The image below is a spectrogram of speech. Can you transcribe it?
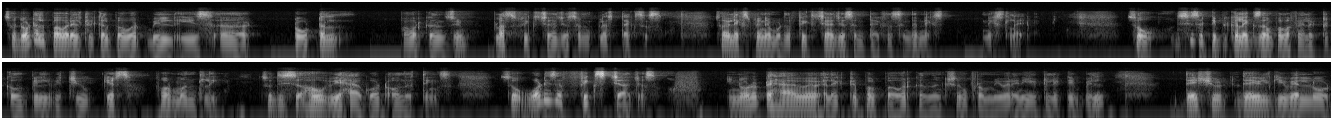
So total power electrical power bill is uh, total power consumed plus fixed charges and plus taxes so I'll explain about the fixed charges and taxes in the next next slide. So this is a typical example of electrical bill which you get for monthly. So this is how we have got all the things. So what is a fixed charges? In order to have a electrical power consumption from your any utility bill, they should they will give a load.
